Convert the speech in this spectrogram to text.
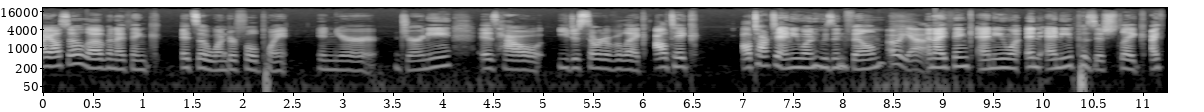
I also love, and I think it's a wonderful point in your journey, is how you just sort of like, I'll take, I'll talk to anyone who's in film. oh yeah And I think anyone in any position, like I,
